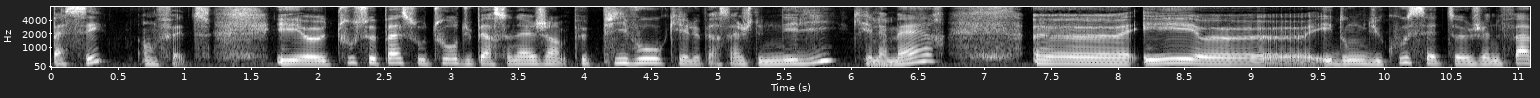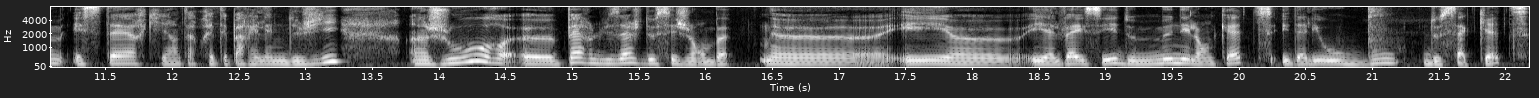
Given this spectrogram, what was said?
passé en fait. Et euh, tout se passe autour du personnage un peu pivot qui est le personnage de Nelly, qui est la mère. Euh, et, euh, et donc du coup, cette jeune femme, Esther, qui est interprétée par Hélène de J, un jour perd l'usage de ses jambes. Et, et elle va essayer de mener l'enquête et d'aller au bout de sa quête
